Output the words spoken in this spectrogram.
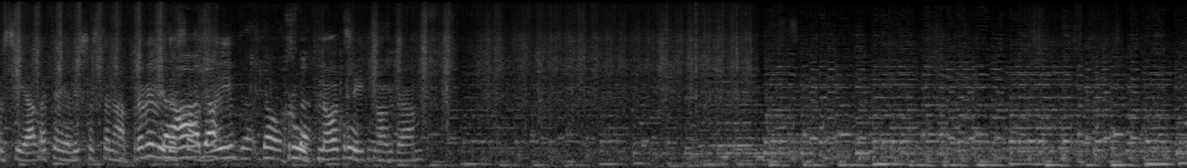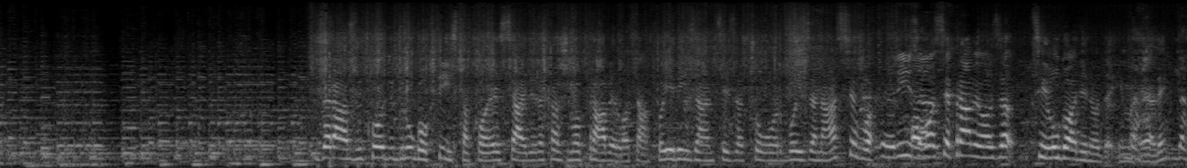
Prosijavate, je li što ste napravili da, da se odvoji da, da, da, krupno od sitnog, da. za razliku od drugog tista koje se, ajde da kažemo, pravilo tako, i rizanci za čorbu i za nasevo. Rizan... Ovo se pravilo za cijelu godinu da ima, da, je li? Da.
